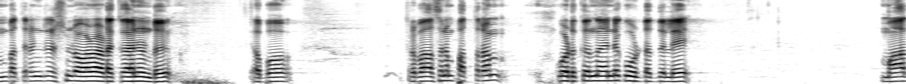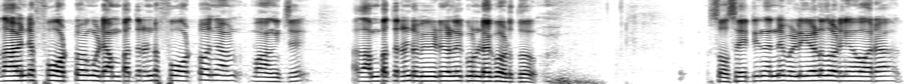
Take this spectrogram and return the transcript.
അമ്പത്തിരണ്ട് ലക്ഷം രൂപ അടക്കാനുണ്ട്. അപ്പോൾ കൃപാസനം പത്രം കൊടുക്കുന്നതിന്റെ കൂട്ടത്തിൽ മാതാവിന്റെ ഫോട്ടോയും കൂടി അമ്പത്തിരണ്ട് ഫോട്ടോ ഞാൻ വാങ്ങിച്ച് അത് അമ്പത്തിരണ്ട് വീടുകളിൽ കൊണ്ടുപോയി കൊടുത്തു. സൊസൈറ്റിയിൽ നിന്ന് തന്നെ വിളികൾ തുടങ്ങിയ ഓരോ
